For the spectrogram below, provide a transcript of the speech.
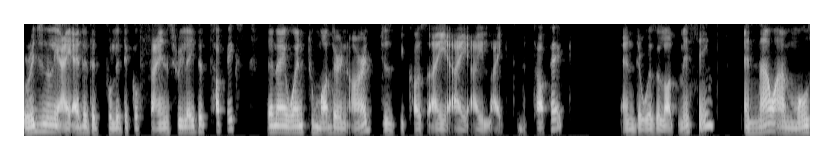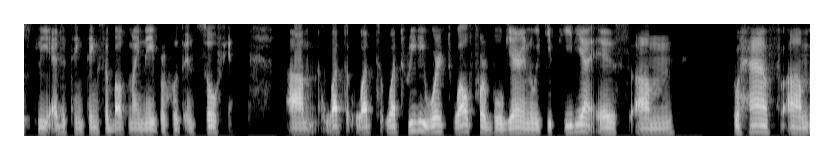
originally I edited political science related topics. Then I went to modern art just because I, I, I liked the topic and there was a lot missing. And now I'm mostly editing things about my neighborhood in Sofia. Um, what what what really worked well for Bulgarian Wikipedia is um, to have um,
